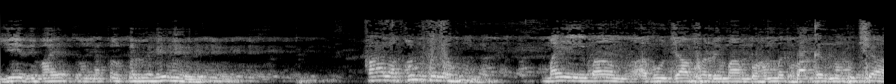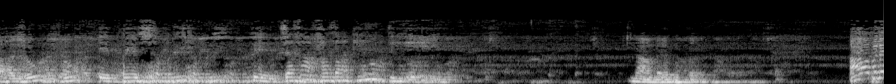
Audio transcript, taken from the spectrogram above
یہ روایت نقل کر رہے ہیں کالا قلت میں امام ابو جعفر امام محمد باقر نے پوچھا، حضور، اے بے صبری پہ جزا فضا کی ہوتی ہے؟ نہ میرے پتر۔ آپ نے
